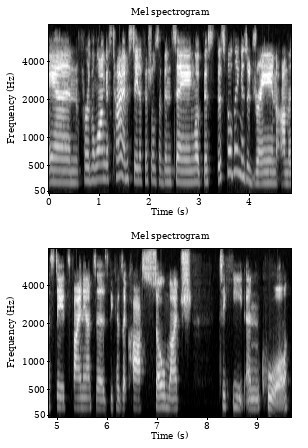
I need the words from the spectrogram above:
And for the longest time, state officials have been saying, look, this, this building is a drain on the state's finances because it costs so much to heat and cool.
